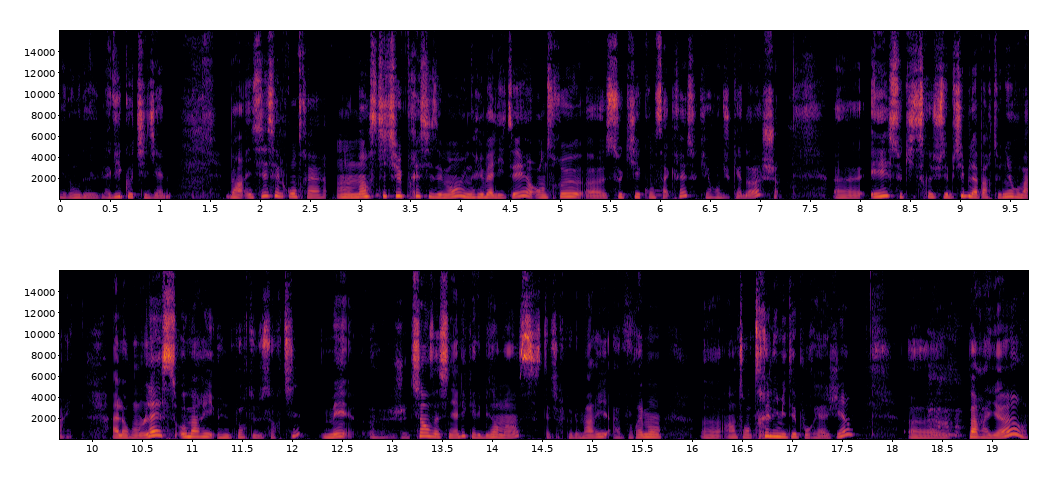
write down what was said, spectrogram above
et donc de la vie quotidienne. Ben, ici, c'est le contraire. On institue précisément une rivalité entre ce qui est consacré, ce qui est rendu kadosh, et ce qui serait susceptible d'appartenir au mari. Alors, on laisse au mari une porte de sortie, mais je tiens à signaler qu'elle est bien mince, c'est-à-dire que le mari a vraiment un temps très limité pour réagir. par ailleurs,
